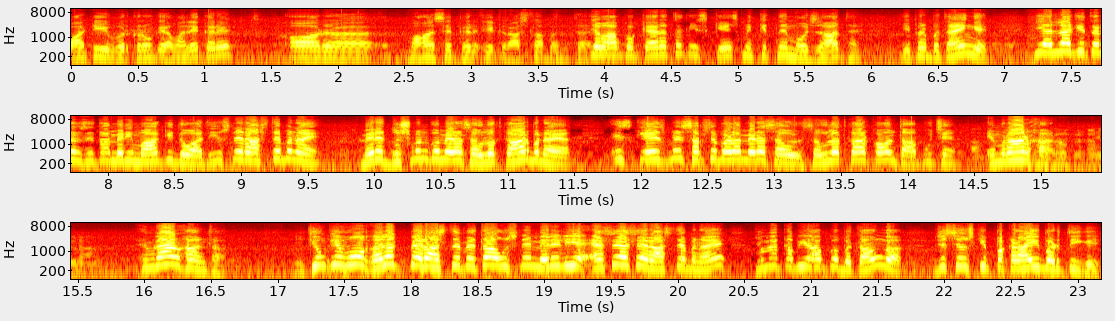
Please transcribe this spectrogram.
पार्टी वर्करों के हवाले करे और वहाँ से फिर एक रास्ता बनता है। जब आपको कह रहा था कि इस केस में कितने मौजात हैं ये फिर बताएँगे। ये अल्लाह की तरफ़ से था मेरी माँ की दुआ थी उसने रास्ते बनाए। मेरे दुश्मन को मेरा सहूलतकार बनाया। इस केस में सबसे बड़ा मेरा सहूलतकार कौन था पूछे? इमरान खान। इमरान खान था। क्योंकि वो गलत पे रास्ते पे था उसने मेरे लिए ऐसे ऐसे रास्ते बनाए जो मैं कभी आपको बताऊँगा जिससे उसकी पकड़ाई बढ़ती गई।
